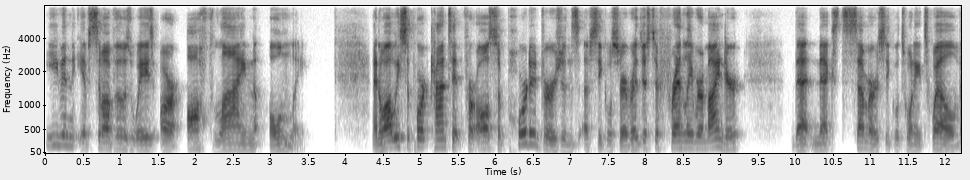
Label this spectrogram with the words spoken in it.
even if some of those ways are offline only. And while we support content for all supported versions of SQL Server, just a friendly reminder that next summer, SQL 2012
